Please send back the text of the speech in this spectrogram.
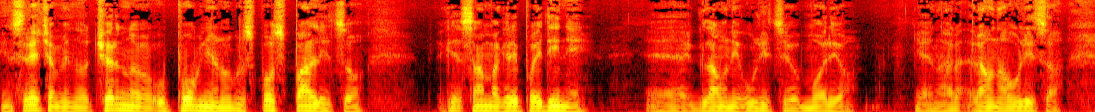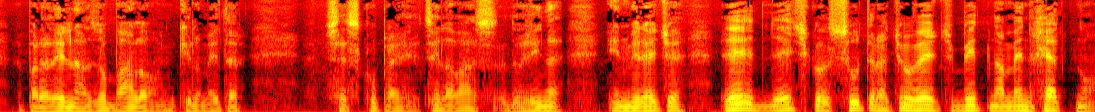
in srečam eno črno upognjeno gospod s palico, ki je sama gre po edini eh, glavni ulici ob morju. Je ena ravna ulica, paralelna z obalo, kilometr vse skupaj, cela vas dolžine, in mi reče: Ej, dečko, sutra več biti na Manhattnu.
